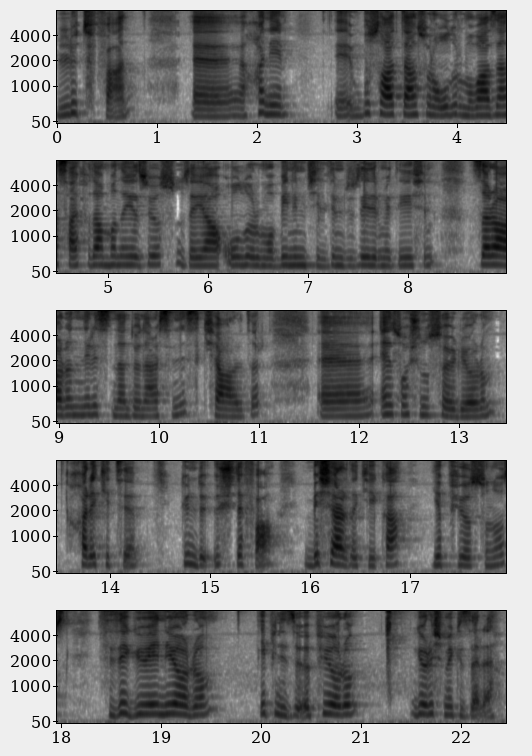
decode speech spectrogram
Lütfen. Ee, hani e, bu saatten sonra olur mu? Bazen sayfadan bana yazıyorsunuz ya, olur mu? Benim cildim düzelir mi değişim? Zararın neresinden dönerseniz kârdır. Ee, en son şunu söylüyorum. Hareketi günde 3 defa 5'er dakika yapıyorsunuz. Size güveniyorum. Hepinizi öpüyorum. Görüşmek üzere.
